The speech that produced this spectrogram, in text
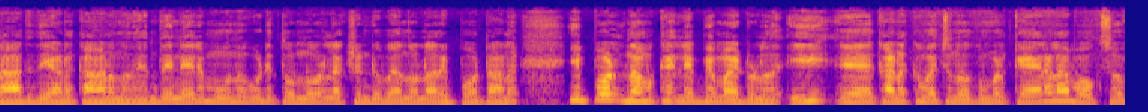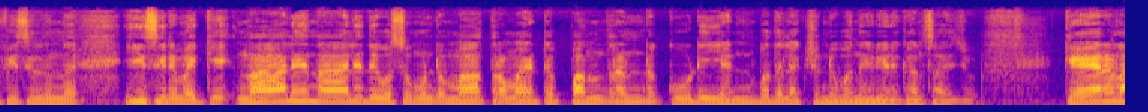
സാധ്യതയാണ് കാണുന്നത്. എന്തിനേലും മൂന്ന് കോടി തൊണ്ണൂറ് ലക്ഷം രൂപ എന്നുള്ള റിപ്പോർട്ടാണ് ഇപ്പോൾ നമുക്ക് ലഭ്യമായിട്ടുള്ളത്. ഈ കണക്ക് വെച്ച് നോക്കുമ്പോൾ കേരള ബോക്സ് ഓഫീസിൽ നിന്ന് ഈ സിനിമയ്ക്ക് നാല് നാല് ദിവസം കൊണ്ട് മാത്രമായിട്ട് പന്ത്രണ്ട് കോടി എൺപത് ലക്ഷം രൂപ നേടിയെടുക്കാൻ സാധിച്ചു. കേരള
